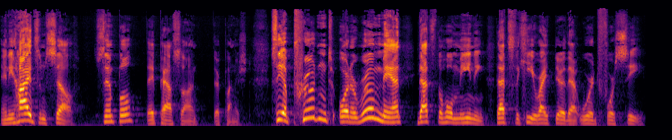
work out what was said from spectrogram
and he hides himself. Simple, they pass on they're punished. See, a prudent or an arum man, that's the whole meaning. That's the key right there, that word foresee.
